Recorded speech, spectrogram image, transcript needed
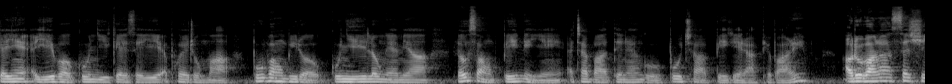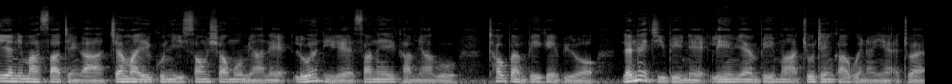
ကရင်အရေးပေါ်ကူညီကယ်ဆယ်ရေးအဖွဲ့တို့မှပူးပေါင်းပြီးတော့ကူညီရေးလုပ်ငန်းများလှုပ်ဆောင်ပေးနေရင်အထက်ပါတင်နန်းကိုပို့ချပေးခဲ့တာဖြစ်ပါတယ်။အော်တိုဘာလ18ရက်နေ့မှစတင်ကကျန်းမာရေးကူညီဆောင်ရှောက်မှုများနဲ့လိုအပ်နေတဲ့စားနပ်ရိက္ခာများကိုထောက်ပံ့ပေးခဲ့ပြီးတော့လက်နက်ကြီးဘေးနဲ့လေယာဉ်ပြန်ဘေးမှကြိုတင်ကာကွယ်နိုင်ရန်အတွက်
